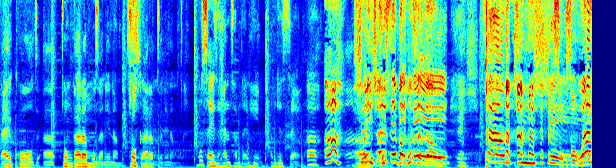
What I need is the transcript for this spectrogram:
guy called uh, Tongara Muzanenam. Togara Muzanenam. Musa is handsome than him. I'm just saying. Ah, what are you trying to say about Musa though? Town cliche. So, so What?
